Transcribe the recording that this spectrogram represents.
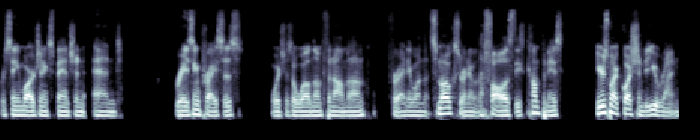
we're seeing margin expansion and raising prices, which is a well known phenomenon for anyone that smokes or anyone that follows these companies. Here's my question to you, Ryan.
